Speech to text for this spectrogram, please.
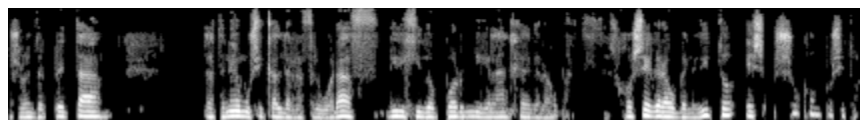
nos lo interpreta el Ateneo Musical de Rafael Guaraf, dirigido por Miguel Ángel Grau Martínez. José Grau Benedito es su compositor.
